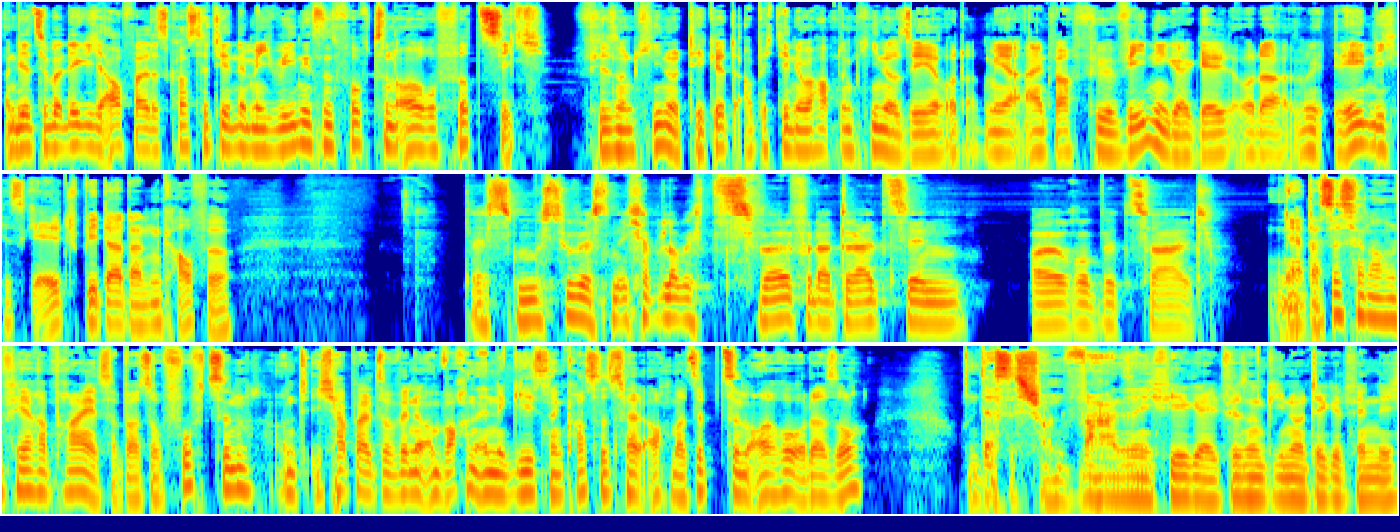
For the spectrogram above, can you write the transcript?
Und jetzt überlege ich auch, weil das kostet hier nämlich wenigstens 15,40 Euro für so ein Kinoticket, ob ich den überhaupt im Kino sehe oder mir einfach für weniger Geld oder ähnliches Geld später dann kaufe. Das musst du wissen. Ich habe, glaube ich, 12 oder 13 Euro bezahlt. Ja, das ist ja noch ein fairer Preis, aber so 15 und ich habe halt so, wenn du am Wochenende gehst, dann kostet es halt auch mal 17 Euro oder so. Und das ist schon wahnsinnig viel Geld für so ein Kinoticket, finde ich.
